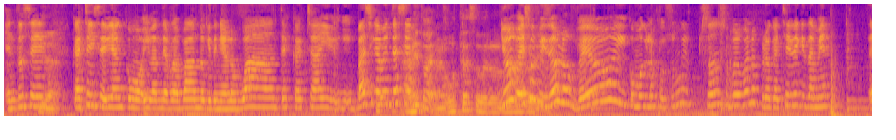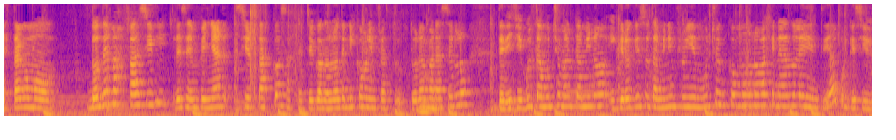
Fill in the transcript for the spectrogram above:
Entonces, Ya. ¿cachai? Se veían como iban derrapando, que tenían los guantes, ¿cachai? Y básicamente A mí todavía me gusta eso, pero... Yo no esos videos los veo y como que los consumo son súper buenos, pero ¿cachai? De que también está como... ¿Dónde es más fácil desempeñar ciertas cosas, cachai? Cuando no tenéis como la infraestructura Mm. para hacerlo, te dificulta mucho más el camino y creo que eso también influye mucho en cómo uno va generando la identidad, porque si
